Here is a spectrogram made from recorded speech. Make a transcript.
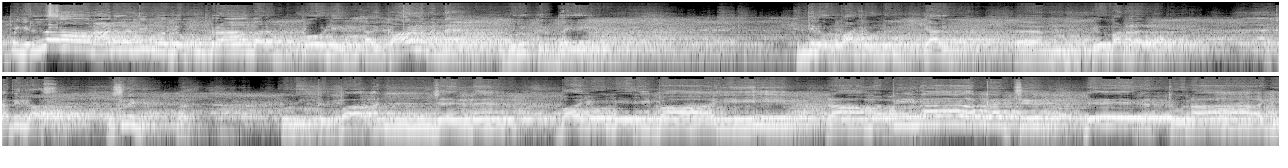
இப்போ எல்லா நாடுகள்லையும் கொஞ்சம் கூப்பிட்றான் வர போக வேண்டியிருக்கு. அதுக்கு காரணம் என்ன? குரு கிருபை. ஹிந்தியில் ஒரு பாட்டு உண்டு. யார்? இவர் பாடுறார். கபீர்தாஸ். முஸ்லீம். குரு கிருபா அஞ்சன பாயோ மேரி பாயி ராம பினா கச்சு தேகத்துனாகி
